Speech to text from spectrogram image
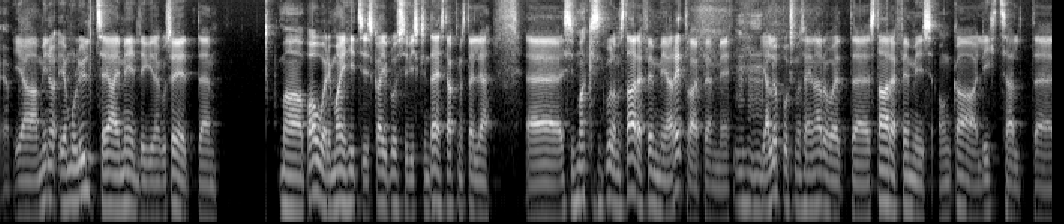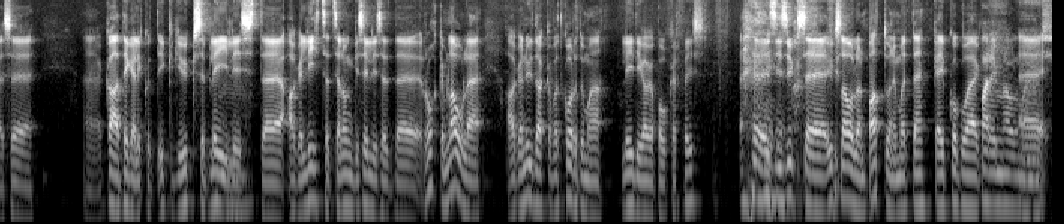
-hmm. ja minu ja mulle üldse hea ei meeldigi nagu see, et äh, ma Poweri My Hitsi Sky plussi viskasin täiesti aknast välja. siis ma hakkasin kuulama Star FM-i ja Retro FM-i mm -hmm. ja lõpuks ma sain aru, et äh, Star FM-is on ka lihtsalt äh, see äh, ka tegelikult ikkagi üks see playlist mm, -hmm. aga lihtsalt seal ongi sellised äh, rohkem laule, aga nüüd hakkavad korduma Lady Gaga Poker Face siis üks, üks laul on Patune mõte, käib kogu aeg. Parim laul maailmas.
